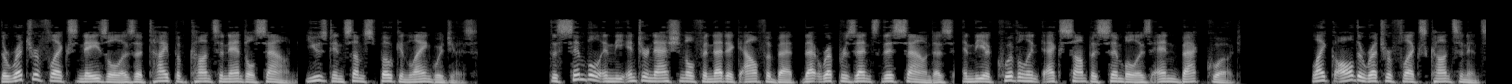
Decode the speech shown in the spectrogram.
The retroflex nasal is a type of consonantal sound, used in some spoken languages. The symbol in the International Phonetic Alphabet that represents this sound is, and the equivalent X-SAMPA symbol is N. Like all the retroflex consonants,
